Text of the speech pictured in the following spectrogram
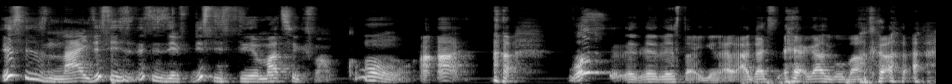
This is nice. This is this is a, this is cinematic, fam. Come on. Uh-uh. what? Let, let, let's start again. I, I got I got to go back.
